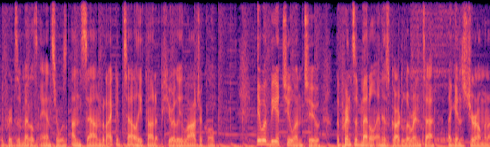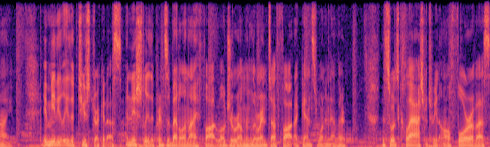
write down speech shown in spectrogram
The Prince of Metal's answer was unsound, but I could tell he found it purely logical. It would be a two on two, the Prince of Metal and his guard Lorinta against Jerome and I. Immediately, the two struck at us. Initially, the Prince of Metal and I fought, while Jerome and Lorinta fought against one another. The swords clashed between all four of us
